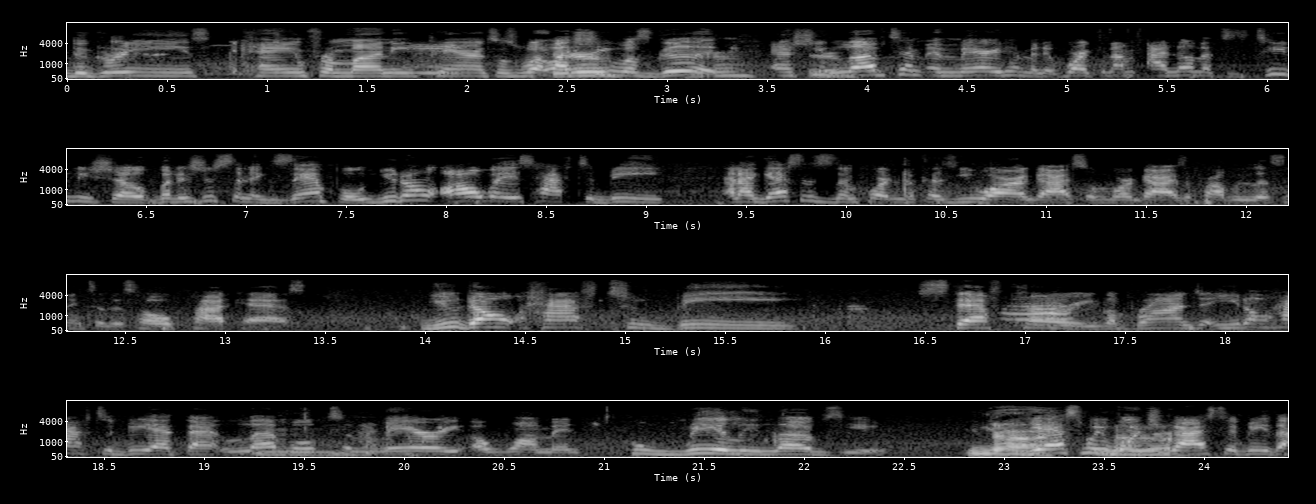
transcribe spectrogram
Degrees came from money. Parents was what like she was good, and she loved him and married him, and it worked. And I'm, I know that's a TV show, but it's just an example. You don't always have to be. And I guess this is important because you are a guy, so more guys are probably listening to this whole podcast. You don't have to be Steph Curry, LeBron. You don't have to be at that level to mm. marry a woman who really loves you. No. yes, we want no. you guys to be the.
